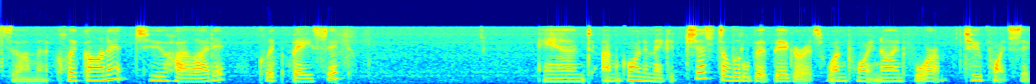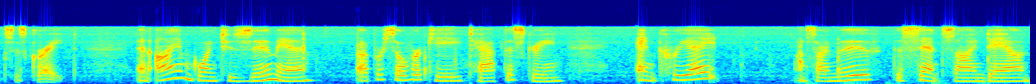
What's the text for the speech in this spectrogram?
so I'm going to click on it to highlight it, click basic and I'm going to make it just a little bit bigger. It's 1.94. 2.6 is great. And I am going to zoom in, upper silver key, tap the screen, and create, I'm sorry, move the cent sign down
